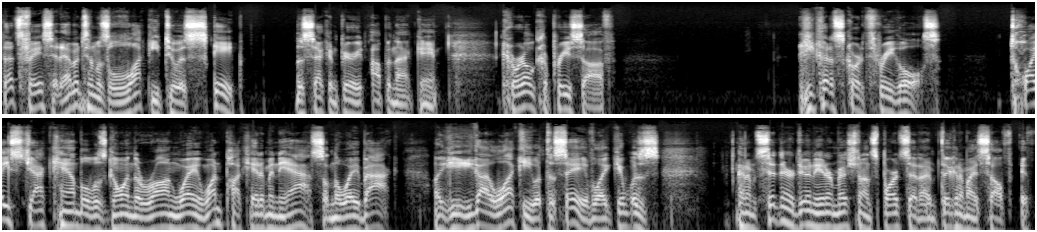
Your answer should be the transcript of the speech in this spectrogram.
Let's face it, Edmonton was lucky to escape the second period up in that game. Kirill Kaprizov, he could have scored three goals. Twice Jack Campbell was going the wrong way. One puck hit him in the ass on the way back. Like he, he got lucky with the save. Like it was and I'm sitting there doing the intermission on Sportsnet. And I'm thinking to myself, if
